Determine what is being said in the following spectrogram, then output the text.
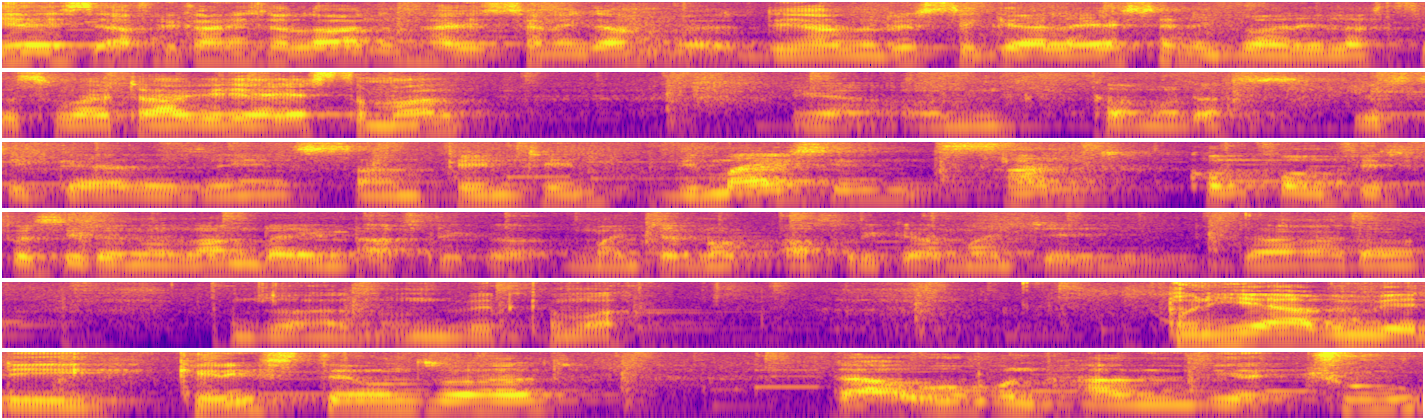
Hier ist der afrikanische Laden, heißt Senegal. Die haben richtig geile Essen. Ich war die letzten zwei Tage hier erste Mal. Ja, und kann man das richtig geil sehen, Sandpainting. Die meisten Sand kommt von verschiedenen Ländern in Afrika. Manche Nordafrika, manche in Ghana und so halt und wird gemacht. Und hier haben wir die Gerichte und so halt. Da oben haben wir Chu.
